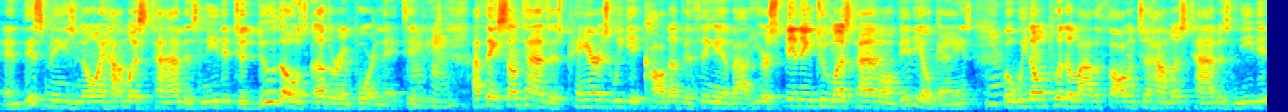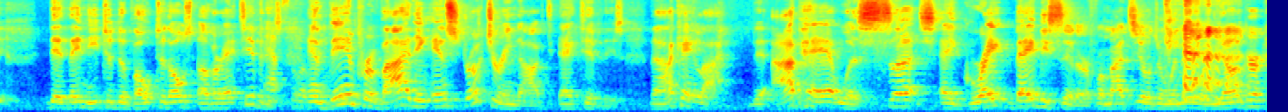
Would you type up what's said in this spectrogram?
and this means knowing how much time is needed to do those other important activities. Mm-hmm. I think sometimes as parents, we get caught up in thinking about you're spending too much time on video games, Yeah. but we don't put a lot of thought into how much time is needed that they need to devote to those other activities. Absolutely. And then providing and structuring the activities. Now, I can't lie. The iPad was such a great babysitter for my children when they were younger.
